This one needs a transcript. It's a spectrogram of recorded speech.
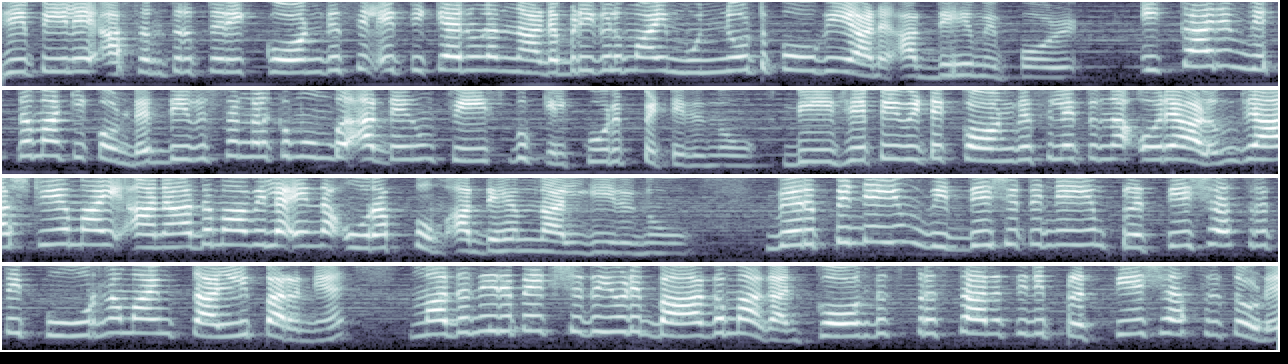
ജെ പിയിലെ അസംതൃപ്തരെ കോൺഗ്രസിൽ എത്തിക്കാനുള്ള നടപടികളുമായി മുന്നോട്ടു പോവുകയാണ് അദ്ദേഹം ഇപ്പോൾ. ഇക്കാര്യം വ്യക്തമാക്കിക്കൊണ്ട് ദിവസങ്ങൾക്ക് മുമ്പ് അദ്ദേഹം ഫേസ്ബുക്കിൽ കുറിപ്പിട്ടിരുന്നു. ബി ജെ പി വിട്ട് കോൺഗ്രസിലെത്തുന്ന ഒരാളും രാഷ്ട്രീയമായി അനാഥമാവില്ല എന്ന ഉറപ്പും അദ്ദേഹം നൽകിയിരുന്നു. വെറുപ്പിന്റെയും വിദ്വേഷത്തിന്റെയും പ്രത്യയശാസ്ത്രത്തെ പൂർണമായും തള്ളിപ്പറഞ്ഞ് മതനിരപേക്ഷതയുടെ ഭാഗമാകാൻ കോൺഗ്രസ് പ്രസ്ഥാനത്തിന്റെ പ്രത്യയശാസ്ത്രത്തോട്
